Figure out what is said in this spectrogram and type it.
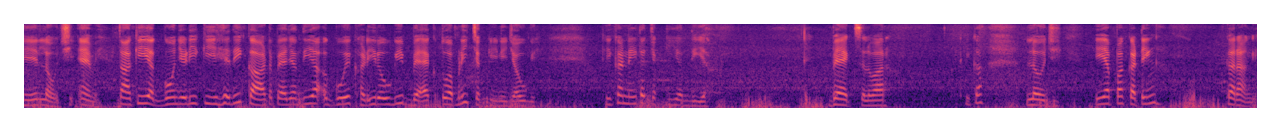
ਇਹ ਲਓ ਜੀ, ਐਵੇਂ। ਤਾਂ ਕਿ ਅੱਗੋਂ ਜਿਹੜੀ ਕੀ ਇਹਦੀ ਕਾਟ ਪੈ ਜਾਂਦੀ ਆ, ਅੱਗੋਂ ਇਹ ਖੜੀ ਰਹੂਗੀ ਬੈਕ ਤੋਂ ਆਪਣੀ ਚੱਕੀ ਨਹੀਂ ਜਾਊਗੀ। ਠੀਕ ਆ? ਨਹੀਂ ਤਾਂ ਚੱਕੀ ਜਾਂਦੀ ਆ। ਬੈਕ ਸਲਵਾਰ। ਠੀਕ ਆ? ਲਓ ਜੀ, ਇਹ ਆਪਾਂ ਕਟਿੰਗ ਕਰਾਂਗੇ।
